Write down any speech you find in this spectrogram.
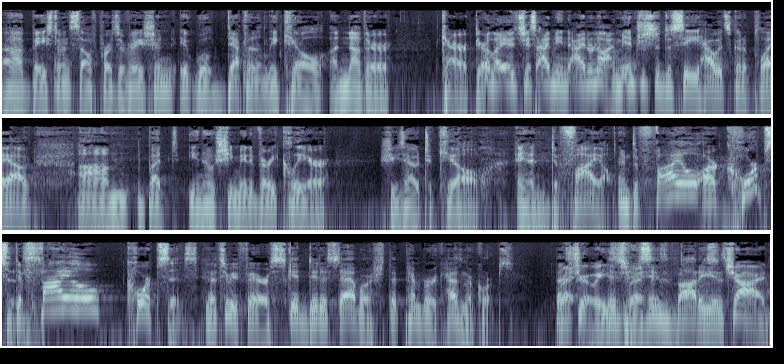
uh, based on self-preservation, it will definitely kill another character. Like it's just, I mean, I don't know. I'm interested to see how it's going to play out. Um, but you know, she made it very clear she's out to kill and defile, and defile our corpses. defile corpses. now, to be fair, Skid did establish that Pembroke has no corpse. That's Right. true. He's His, his body is charred.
